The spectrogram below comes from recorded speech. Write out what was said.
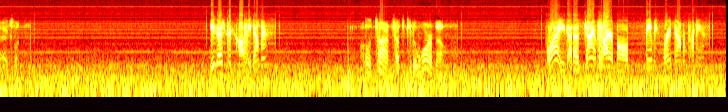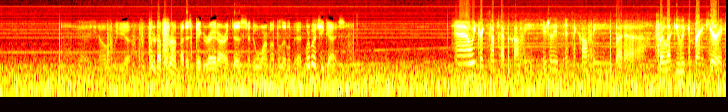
Excellent. You guys drink coffee down there? All the time. Tough to keep it warm, though. Why? You got a giant fireball beaming right down in front of you. Uh, you know, put it up front by this big radar, it does tend to warm up a little bit. What about you guys? Uh, we drink some type of coffee. Usually it's instant coffee, but uh, if we're lucky, we can bring a Keurig.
